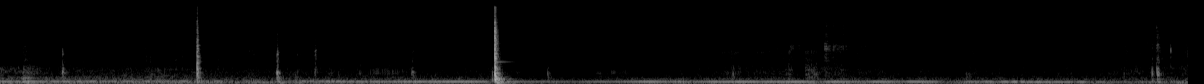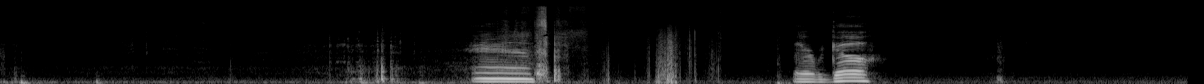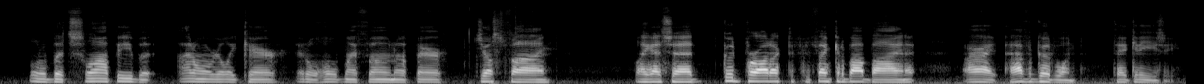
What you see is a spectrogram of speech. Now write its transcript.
and there we go. A little bit sloppy but I don't really care. It'll hold my phone up there just fine. Like I said, good product if you're thinking about buying it. All right, have a good one. Take it easy.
